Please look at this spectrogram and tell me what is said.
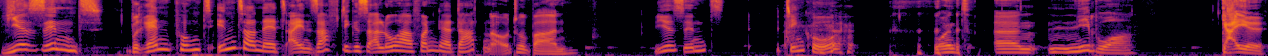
Wir sind Brennpunkt Internet, ein saftiges Aloha von der Datenautobahn. Wir sind Tinko. Und äh, Nibor. Geil.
